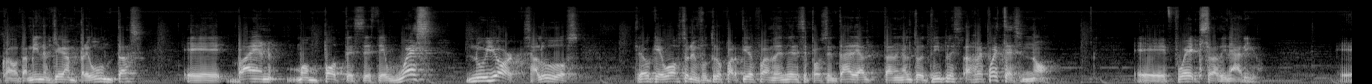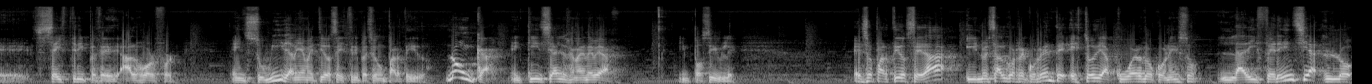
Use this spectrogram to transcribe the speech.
cuando también nos llegan preguntas. Eh, Brian Monpotes desde West New York, saludos. Creo que Boston en futuros partidos puede vender ese porcentaje tan alto de triples. La respuesta es no. Eh, fue extraordinario. Eh, seis triples de Al Horford. En su vida había metido seis triples en un partido. Nunca en 15 años en la NBA. Imposible. Esos partidos se da y no es algo recurrente. Estoy de acuerdo con eso. La diferencia, lo,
